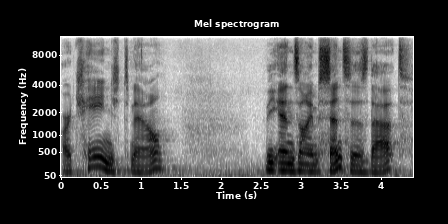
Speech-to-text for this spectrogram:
are changed now, the enzyme senses that.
